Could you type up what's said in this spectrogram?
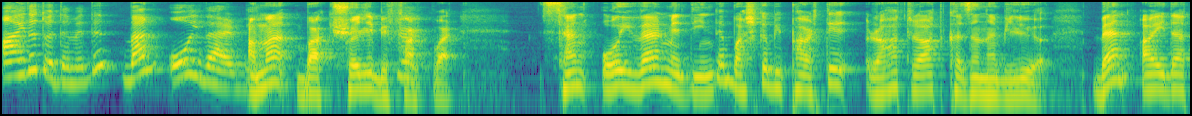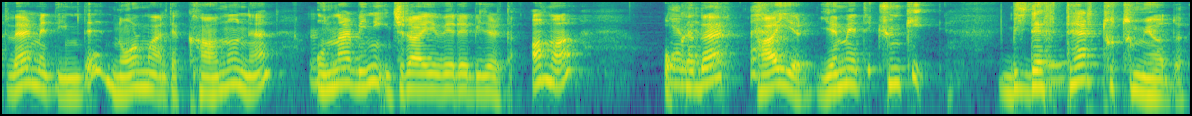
aidat ödemedin ben oy vermiyorum. Ama bak şöyle bir fark var. Sen oy vermediğinde başka bir parti rahat rahat kazanabiliyor. Ben aidat vermediğimde normalde kanunen onlar beni icraya verebilirdi. Ama o Yemedi. kadar hayır yemedi çünkü bir defter tutmuyordu.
